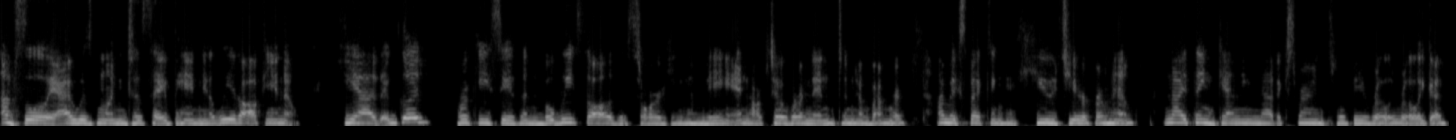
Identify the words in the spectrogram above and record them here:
Absolutely. I was going to say Peña at leadoff. You know, he had a good rookie season, but we saw the star he can be in October and into November. I'm expecting a huge year from him. And I think getting that experience will be really, really good.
